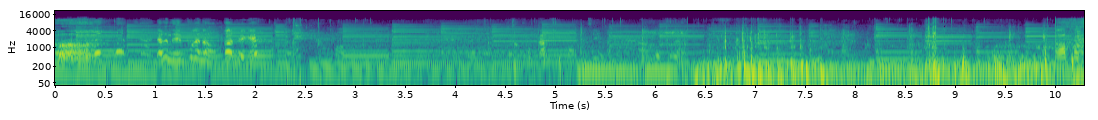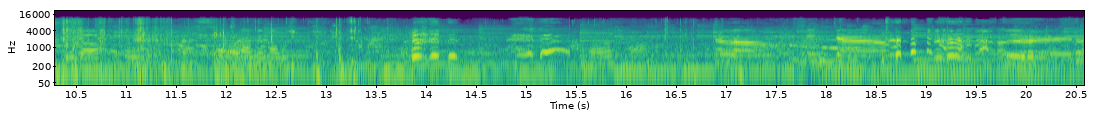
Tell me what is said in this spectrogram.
야 근데 예쁘게 나온다 되게? 볼까? 아빠 들어가 다음에 가고 싶어. 헬로 진짜 둘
